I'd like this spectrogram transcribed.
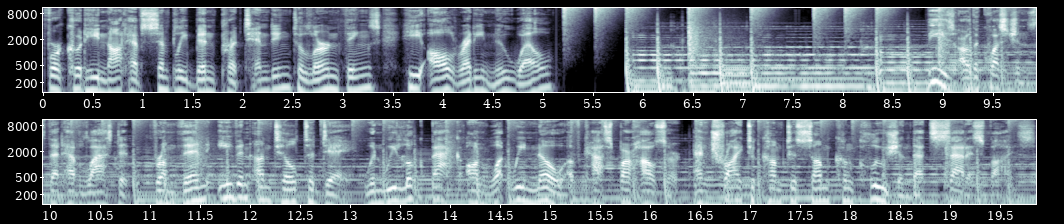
for could he not have simply been pretending to learn things he already knew well? These are the questions that have lasted from then even until today when we look back on what we know of Caspar Hauser and try to come to some conclusion that satisfies.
